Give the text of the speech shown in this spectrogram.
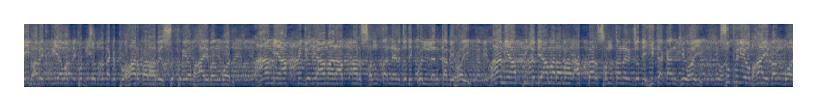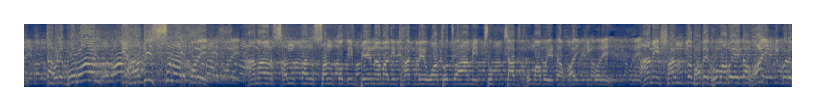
এইভাবে ক্রিয়ামত পর্যন্ত তাকে প্রহার করা হবে, সুপ্রিয় ভাই এবং বোন আমি, আপনি যদি আমার, আপনার সন্তানের যদি কল্যাণকামী হই, আমি, আপনি যদি আমার আমার, আপনার সন্তানের যদি হিতাকাঙ্ক্ষী হই, সুপ্রিয় ভাই এবং বোন তাহলে বলুন হাদিস শোনার পরে আমার সন্তান সন্ততি বেনামাজি থাকবে, অথচ আমি চুপচাপ ঘুমাবো, এটা হয় কি করে? আমি শান্তভাবে ঘুমাবো, এটা হয় কি করে,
